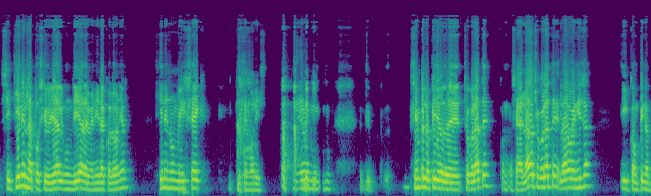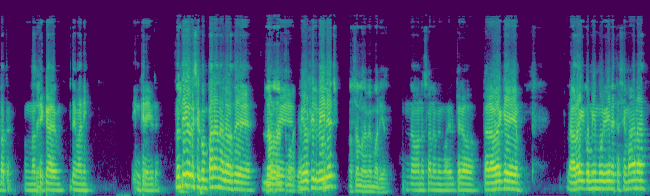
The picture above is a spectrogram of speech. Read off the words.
si tienen la posibilidad algún día de venir a Colonial, tienen un milkshake que te morís. siempre lo pido de chocolate, o sea, helado de chocolate, helado de vainilla y con peanut butter, con manteca de, maní. Increíble. No te digo que se comparan a los de los de Muirfield Village. No son los de Memorial. No, no son los de Memorial, pero, pero la verdad que la verdad que comí muy bien esta semana.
